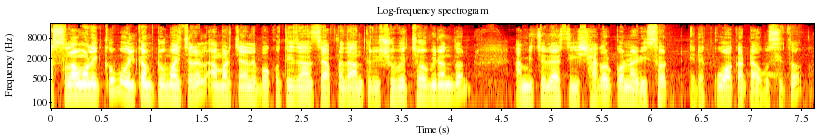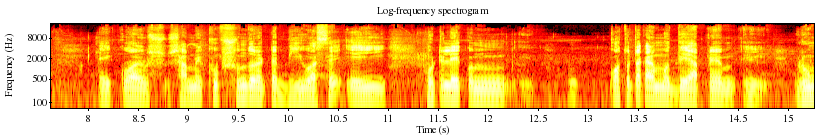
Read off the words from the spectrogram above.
আসসালামু আলাইকুম, ওয়েলকাম টু মাই চ্যানেল। আমার চ্যানেলের পক্ষ থেকে জানাচ্ছি আপনাদের আন্তরিক শুভেচ্ছা অভিনন্দন। আমি চলে আসছি সাগরকন্যা রিসোর্ট, এটা কুয়াকাটা অবস্থিত। এই কুয়া সামনে খুব সুন্দর একটা ভিউ আছে। এই হোটেলে কত টাকার মধ্যে আপনি রুম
